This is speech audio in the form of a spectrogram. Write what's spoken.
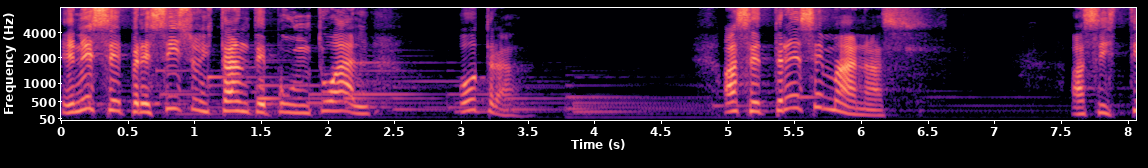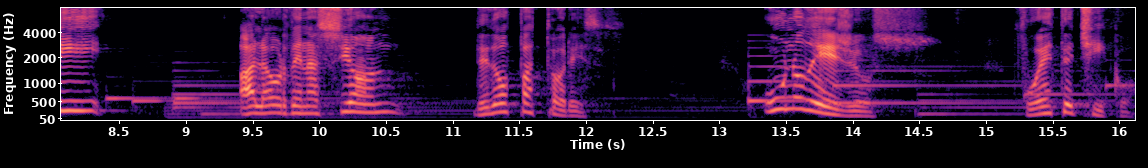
en ese preciso instante puntual, otra. Hace tres semanas asistí a la ordenación de dos pastores. Uno de ellos fue este chico.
